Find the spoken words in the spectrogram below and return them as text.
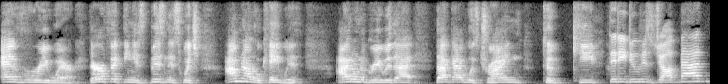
everywhere. They're affecting his business, which I'm not okay with. I don't agree with that. That guy was trying to keep Did he do his job bad?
